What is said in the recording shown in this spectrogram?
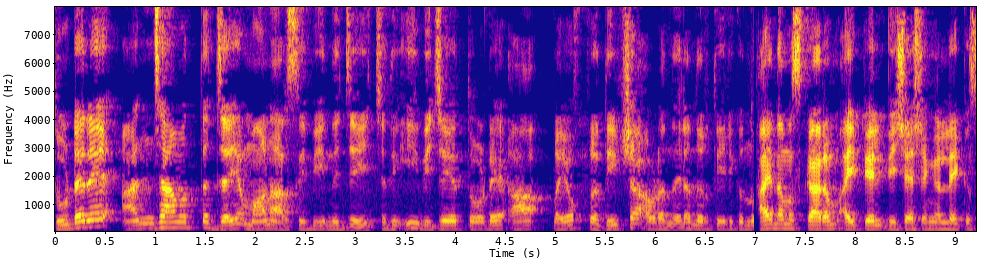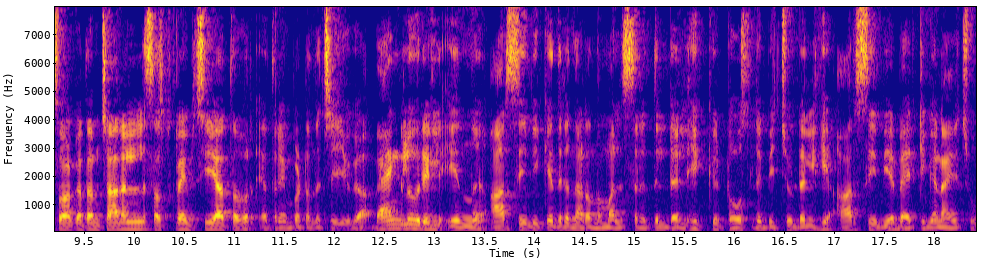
തുടരെ അഞ്ചാമത്തെ ജയമാണ് ആർ സി ബി ഇന്ന് ജയിച്ചത്. ഈ വിജയത്തോടെ ആ പ്ലേ ഓഫ് പ്രതീക്ഷ അവിടെ നിലനിർത്തിയിരിക്കുന്നു. ഹായ് നമസ്കാരം. ഐ പി എൽ വിശേഷങ്ങളിലേക്ക് സ്വാഗതം. ചാനലിൽ സബ്സ്ക്രൈബ് ചെയ്യാത്തവർ എത്രയും പെട്ടെന്ന് ചെയ്യുക. ബാംഗ്ലൂരിൽ ഇന്ന് ആർ സി ബിക്കെതിരെ നടന്ന മത്സരത്തിൽ ഡൽഹിക്ക് ടോസ് ലഭിച്ചു. ഡൽഹി ആർ സി ബിയെ ബാറ്റിംഗിന് അയച്ചു.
